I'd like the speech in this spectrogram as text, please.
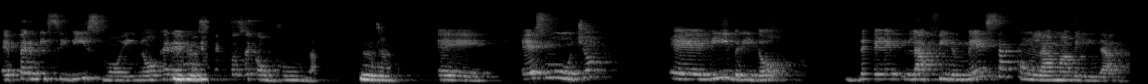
es permisivismo y no queremos que esto se confunda. Eh, es mucho el híbrido de la firmeza con la amabilidad.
